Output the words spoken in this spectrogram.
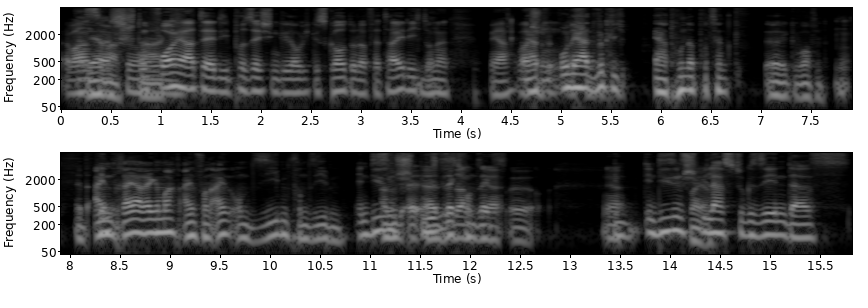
Er war war schon- und vorher hat er die Possession, glaube ich, gescout oder verteidigt und dann, ja, war Er hat, schon. und war er hat wirklich, er hat 100% äh, geworfen. Er hat einen Dreier reingemacht, einen von ein und sieben von sieben. In diesem also, Spiel äh, sechs von sechs. Äh, ja. In, in diesem. Spiel hast du gesehen, dass,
